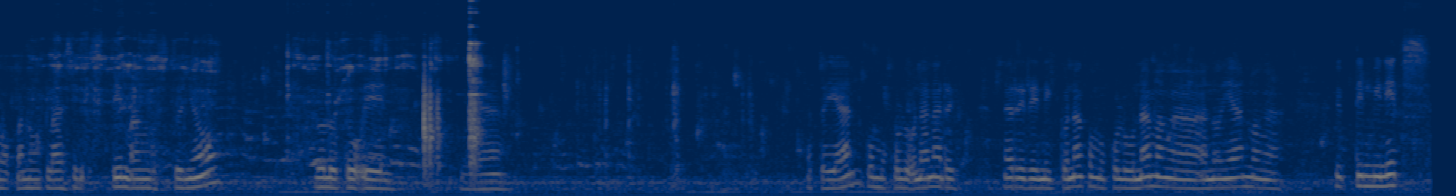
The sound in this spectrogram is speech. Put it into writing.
O anong klaseng steam ang gusto nyo? Lulutuin. Yan. At ayan kumukulo na na rin naririnig ko na kumukulo na mga ano yan mga 15 minutes.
